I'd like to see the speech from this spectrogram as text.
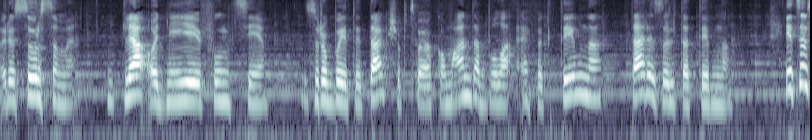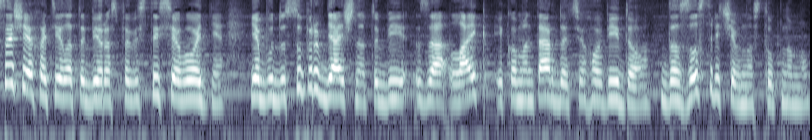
ресурсами для однієї функції, зробити так, щоб твоя команда була ефективна та результативна. І це все, що я хотіла тобі розповісти сьогодні. Я буду супер вдячна тобі за лайк і коментар до цього відео. До зустрічі в наступному.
